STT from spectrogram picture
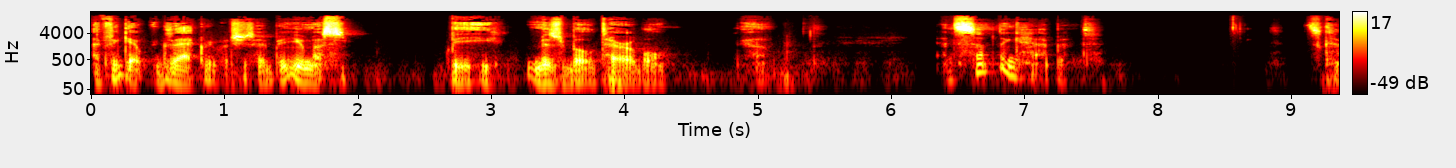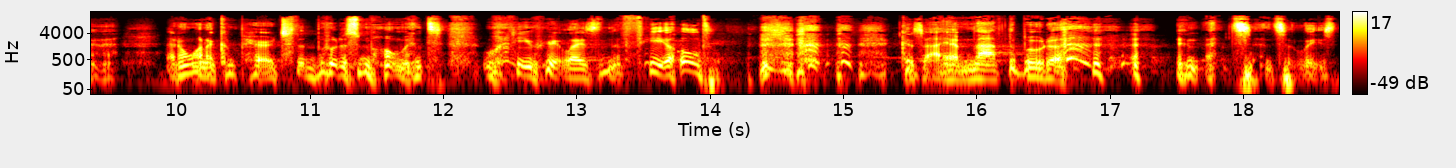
I forget exactly what she said, but you must be miserable, terrible. Yeah. And something happened. It's kind of, I don't want to compare it to the Buddha's moment when he realized in the field, because I am not the Buddha in that sense, at least.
